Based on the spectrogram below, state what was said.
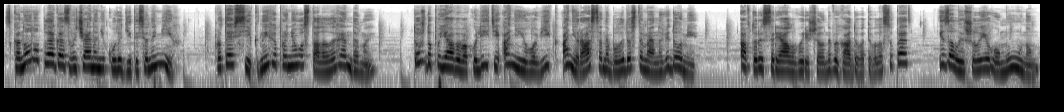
З канону Плега, звичайно, нікуди дітися не міг, проте всі книги про нього стали легендами. Тож до появи в Аколіті ані його вік, ані раса не були достеменно відомі. Автори серіалу вирішили не вигадувати велосипед і залишили його муном.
